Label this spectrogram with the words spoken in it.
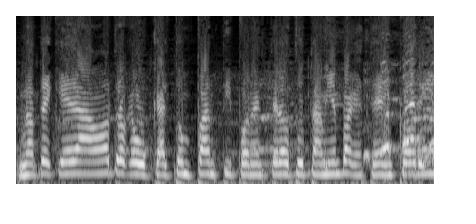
No te queda otro que buscarte un panty y ponértelo tú también para que estés en corillo.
